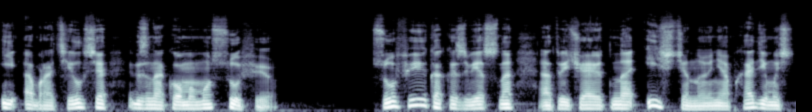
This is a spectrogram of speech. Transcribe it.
и обратился к знакомому Суфию. Суфии, как известно, отвечают на истинную необходимость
